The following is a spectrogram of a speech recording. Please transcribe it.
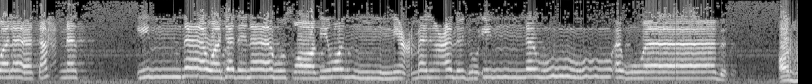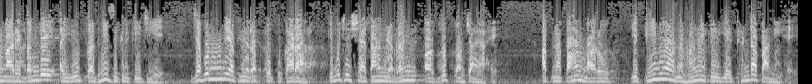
ولا تحنث إنا وجدناه صابرا نعم العبد إنه أواب. اور ہمارے بندے ایوب کا بھی ذکر کیجیے۔ جب انہوں نے اپنے رب کو پکارا کہ مجھے شیطان نے رنگ اور دکھ پہنچایا ہے، اپنا پاؤں مارو، یہ پینے اور نہانے کے لیے ٹھنڈا پانی ہے۔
